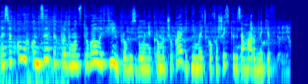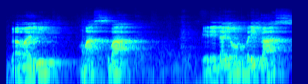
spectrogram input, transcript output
на святкових концертах продемонстрували фільм про визволення Кременчука від німецько-фашистських загарбників. Говорит Москва. Передаем приказ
